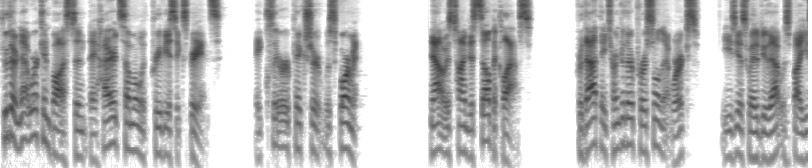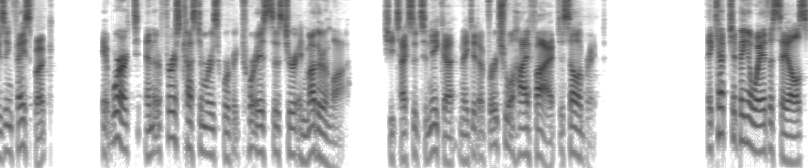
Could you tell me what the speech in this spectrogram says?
Through their network in Boston, they hired someone with previous experience. A clearer picture was forming. Now it was time to sell the class. For that, they turned to their personal networks. The easiest way to do that was by using Facebook. It worked, and their first customers were Victoria's sister and mother in law. She texted Tanika, and they did a virtual high five to celebrate. They kept chipping away at the sales,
